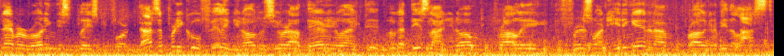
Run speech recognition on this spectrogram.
Never running this place before. That's a pretty cool feeling, you know, because you're out there and you're like, dude, look at this line, you know, I'm probably the first one hitting it and I'm probably gonna be the last.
